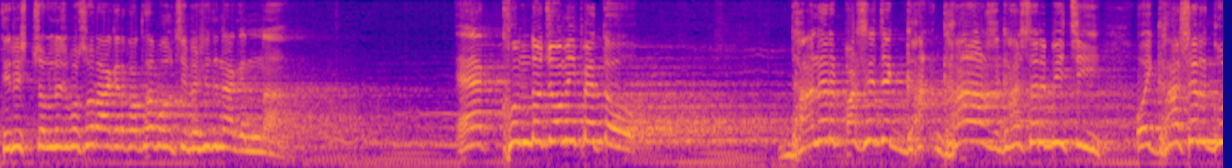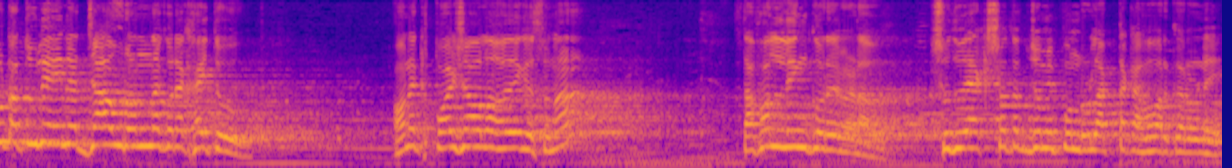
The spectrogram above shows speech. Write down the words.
তিরিশ, চল্লিশ বছর আগের কথা বলছি, বেশি দিন আগের না। এক খন্দ জমি পেত। ধানের পাশে যে ঘাস, ঘাসের বিচি, ওই ঘাসের গোটা তুলে এনে যাও রান্না করে খাইতো। অনেক পয়সাওয়ালা হয়ে গেছো না? তাফাল্লিং করে বেড়াও। শুধু এক শতক জমি পনেরো লাখ টাকা হওয়ার কারণে।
